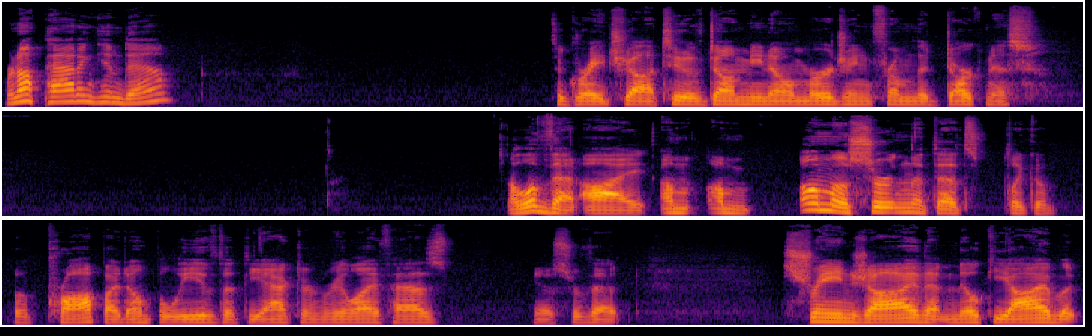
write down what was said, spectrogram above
We're not patting him down? It's a great shot, too, of Don Mino emerging from the darkness. I love that eye. I'm I'm almost certain that that's like a, a prop. I don't believe that the actor in real life has, you know, sort of that strange eye, that milky eye, but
